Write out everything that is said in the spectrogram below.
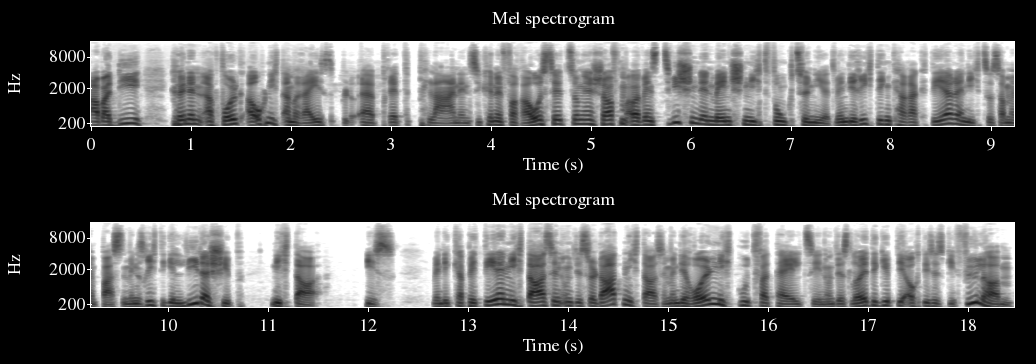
aber die können Erfolg auch nicht am Reißbrett planen. Sie können Voraussetzungen schaffen, aber wenn es zwischen den Menschen nicht funktioniert, wenn die richtigen Charaktere nicht zusammenpassen, wenn das richtige Leadership nicht da ist, wenn die Kapitäne nicht da sind und die Soldaten nicht da sind, wenn die Rollen nicht gut verteilt sind und es Leute gibt, die auch dieses Gefühl haben,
